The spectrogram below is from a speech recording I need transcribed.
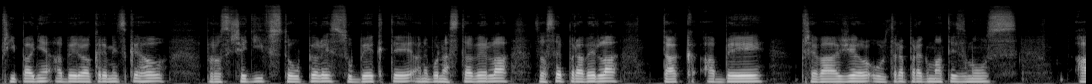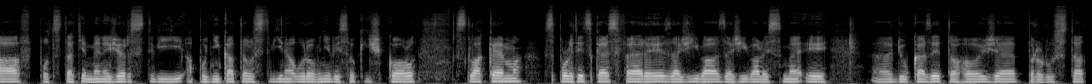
případně aby do akademického prostředí vstoupily subjekty anebo nastavila zase pravidla tak, aby převážel ultrapragmatismus, a v podstatě manažerství a podnikatelství na úrovni vysokých škol s tlakem z politické sféry zažívá, zažívali jsme i e, důkazy toho, že prorůstat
